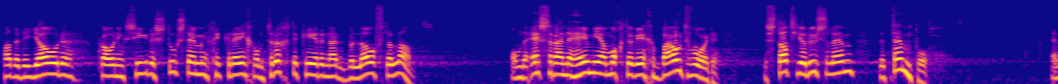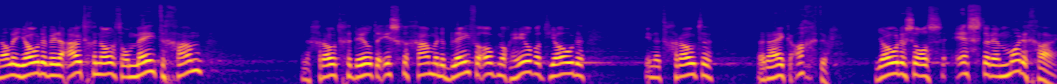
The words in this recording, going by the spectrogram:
hadden de Joden koning Cyrus toestemming gekregen om terug te keren naar het beloofde land. Onder Esra en Nehemia mocht er weer gebouwd worden. De stad Jeruzalem, de tempel. En alle Joden werden uitgenodigd om mee te gaan. En een groot gedeelte is gegaan, maar er bleven ook nog heel wat Joden in het grote rijk achter. Joden zoals Esther en Mordechai.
